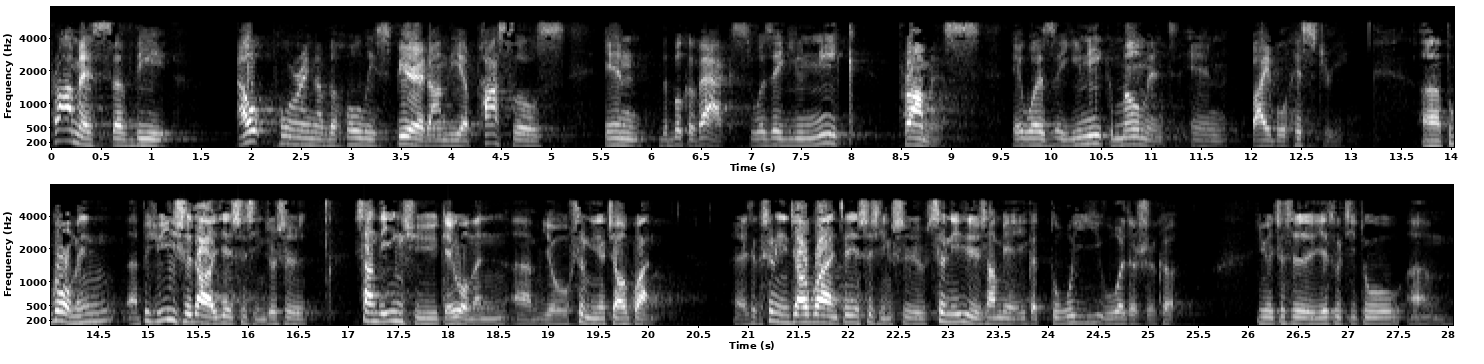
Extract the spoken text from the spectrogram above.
promise of the outpouring of the Holy Spirit on the apostles in the book of Acts was a unique promise. It was a unique moment in Bible history. 呃，不过我们呃必须意识到一件事情，就是上帝应许给我们呃有圣灵的浇灌，呃，这个圣灵浇灌这件事情是圣经历史上面一个独一无二的时刻，因为这是耶稣基督嗯、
